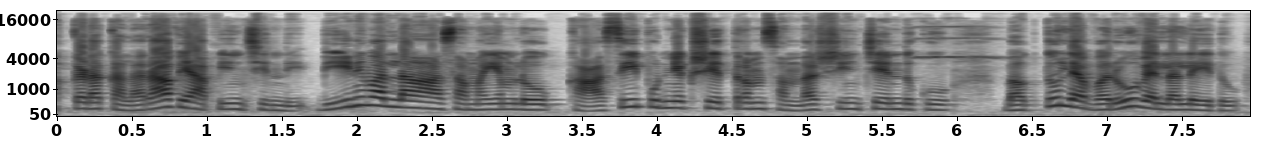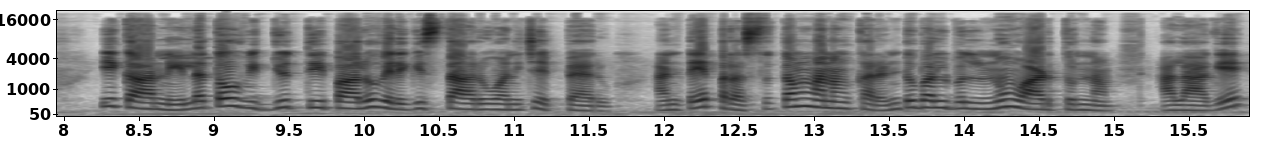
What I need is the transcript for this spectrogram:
అక్కడ కలరా వ్యాపించింది. దీనివల్ల ఆ సమయంలో కాశీ పుణ్యక్షేత్రం సందర్శించేందుకు భక్తులెవ్వరూ వెళ్ళలేదు. ఇక నీళ్ళతో విద్యుత్ దీపాలు వెలిగిస్తారు అని చెప్పారు. అంటే ప్రస్తుతం మనం కరెంటు బల్బులను వాడుతున్నాం. అలాగే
